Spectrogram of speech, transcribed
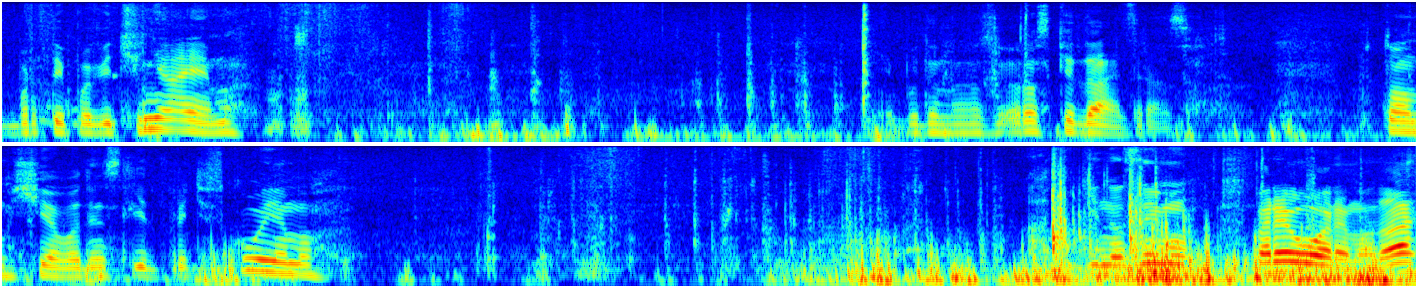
Борти повідчиняємо. І будемо розкидати зразу. Потім ще в один слід притискуємо. А тоді на зиму переоремо? Да?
